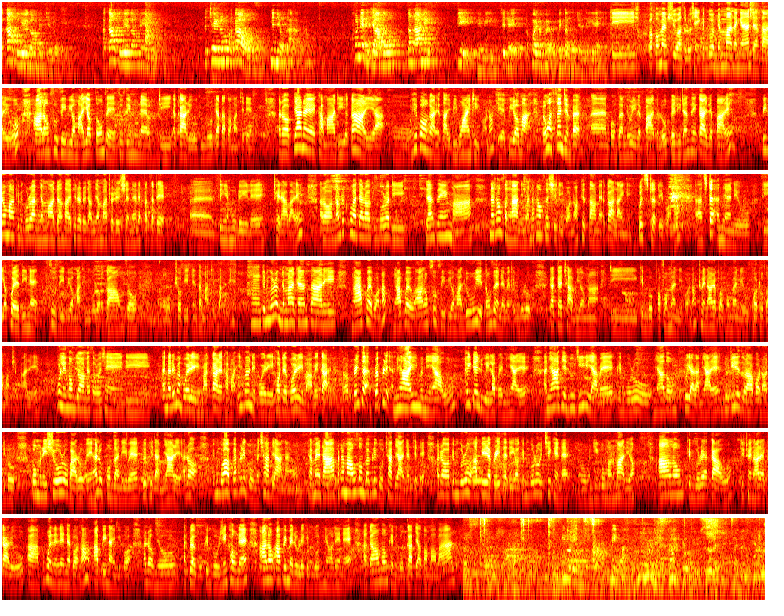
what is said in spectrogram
အကသူရဲကောင်းနေဖြစ်လို့အကသူရဲကောင်းနေတစ်ချိန်လုံးအကကိုနှိမ့်မြုပ်လာတာပေါ့နော်ခုနှစ်အကြာဆုံး15နှစ်ပြည့်နေပြီဖြစ်တဲ့အဖွဲ့တစ်ဖွဲ့ကိုမိတ်ဆက်ဖို့ကြံသေးတယ်ဒီ performance show อ่ะဆိုလို့ရှိရင်ခင်ဗျာမြန်မာနိုင်ငံကဒန်ဆာတွေကိုအားလုံးစုစည်းပြီးတော့မှအယောက်30စုစည်းမှုနဲ့ဒီအကတွေကိုခင်ဗျာတို့ပြသသွားမှာဖြစ်တယ်အဲ့တော့ပြတဲ့အခါမှာဒီအကတွေကဟို hip hop ကနေစပြီး b-boy ထိပေါ့နော်ဒီပြီးတော့မှလုံးဝစန့်ကျင်ဘက်အမ်ပုံစံမျိုးတွေလည်းပါတယ်လို့ belly dancing ကတွေလည်းပါတယ်ပြီးတော့မှခင်ဗျာတို့ကမြန်မာဒန်ဆာဖြစ်တဲ့အတွက်ကြောင့်မြန်မာ traditional နဲ့ပတ်သက်တဲ့အဲသင်ရင်မှုလေးတွေလည်းထည့်ထားပါတယ်အဲ့တော့နောက်တစ်ခုကကြတော့ခင်ဗျာတို့ကဒီ dancing မှာ2015နေမှာ2018တီပေါ့နော်ခေတ်သားမဲ့အကလိုင်းနေ quiz step တွေပေါ့နော်အဲ step အမြန်တွေကိုဒီအဖွဲ့အစည်းနဲ့စုစည်းပြီးတော့မှခင်ဗျာတို့အကောင်းဆုံး ဟိုဖျော်ဖြေတင်သက်မှာဖြစ်ပါတယ်။ဟွန်းကင်မီကိုတို့မြန်မာတန်းစာတွေ၅ဖွဲ့ပေါ့နော်၅ဖွဲ့ကိုအားလုံးစုစည်းပြီးတော့မှလူဦးရေ30နဲ့ပဲကင်မီကိုတို့တက်ကတ်ချပြီးတော့မှဒီကင်မီကို performance တွေပေါ့နော်ထွင်ထားတဲ့ performance တွေကိုဖော်ထုတ်သွားမှာဖြစ်ပါတယ်။ပွင့်လင်းဆုံးပြောရမယ်ဆိုလို့ရှိရင်ဒီ entertainment ပွဲတွေမှာကတဲ့အခါမှာ event တွေပွဲတွေ hotel ပွဲတွေမှာပဲကတယ်။နော်ပြည်သက် public အများကြီးမမြင်ရဘူး။ဖိတ်တဲ့လူတွေလောက်ပဲမြင်ရတယ်။အများအပြည့်လူကြီးတွေကပဲကင်မီကိုတို့အများဆုံးတွေ့ရတာများတယ်။လူကြီးတွေဆိုတာပေါ့နော်ဒီလို company show တို့ဘာတို့အဲအဲ့လိုပုံစံတွေပဲတွေ့ဖြစ်တာများတယ်အဲ့တော့ခင်ဗျက public ကိုမချပြနိုင်ဘူးဒါပေမဲ့ဒါပထမအဆုံး public ကိုချပြရခြင်းဖြစ်တယ်အဲ့တော့ခင်ဗျကိုတို့အားပေးတဲ့ပြိသက်တွေရောခင်ဗျကိုတို့ချစ်ခင်တဲ့ဟိုညီကိုမောင်နှမတွေရောအားလုံးခင်ဗျကိုရဲ့အကကိုတီထွင်ထားတဲ့အကတွေကိုအာပွပွင့်လင်းလင်းနဲ့ပေါ့နော်အားပေးနိုင်ပြီပေါ့အဲ့တော့မျိုးအတွက်ကိုခင်ဗျကိုရင်ခုန်တယ်အားလုံးအားပေးမယ်လို့လည်းခင်ဗျကိုမျှော်လင့်တယ်အကောင်းဆုံးခင်ဗျကိုကပြသွားမှာပါပြီးတော့ရမေ့သွားဒီလိုလေ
